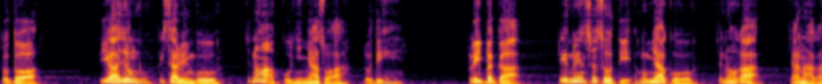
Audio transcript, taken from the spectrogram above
သို့တော့တရားရုံးကိစ္စတွင်မူကျွန်တော်အကူအညီများစွာလိုသည်ပလိတ်ဘက်ကတင်တွင်းဆွဆွသည့်အမှုများကိုကျွန်တော်ကကြားနာက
